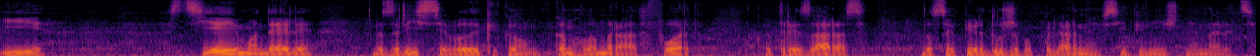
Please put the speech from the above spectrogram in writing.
І з цієї моделі розрісся великий конгломерат Ford, котрий зараз до сих пір дуже популярний в всій Північній Америці.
